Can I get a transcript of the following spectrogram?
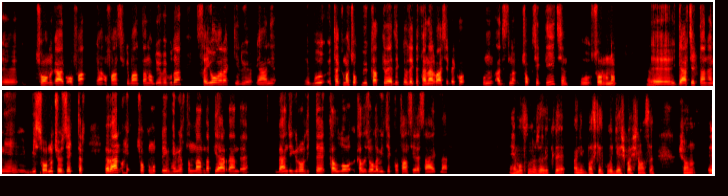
e, çoğunu galiba ofa, yani ofansif rebounddan alıyor ve bu da sayı olarak geliyor. Yani e, bu takıma çok büyük katkı verecek. Özellikle Fenerbahçe Beko bunun acısını çok çektiği için bu sorunu evet. e, gerçekten hani bir sorunu çözecektir. Ve ben çok umutluyum Hamilton'dan da Pierre'den de. Bence Euroleague'de kalı, kalıcı olabilecek potansiyele sahipler. Hamilton özellikle hani basketbola geç başlaması. Şu an e,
